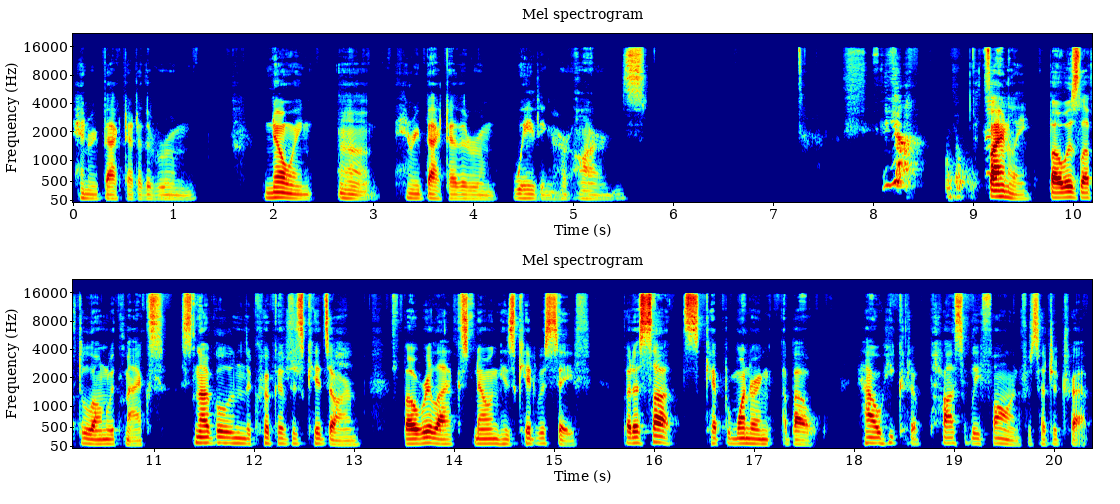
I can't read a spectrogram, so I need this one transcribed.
Henry backed out of the room, knowing, uh, Henry backed out of the room, waving her arms. Yeah. Finally, Bo was left alone with Max, snuggled in the crook of his kid's arm. Bo relaxed, knowing his kid was safe, but his thoughts kept wondering about how he could have possibly fallen for such a trap,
